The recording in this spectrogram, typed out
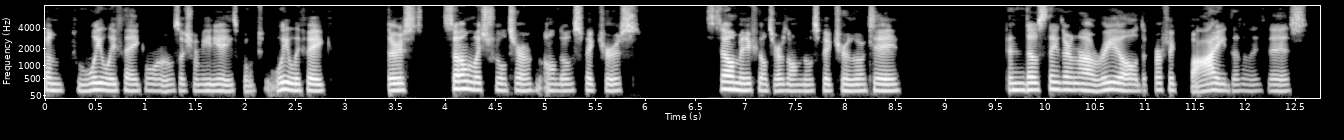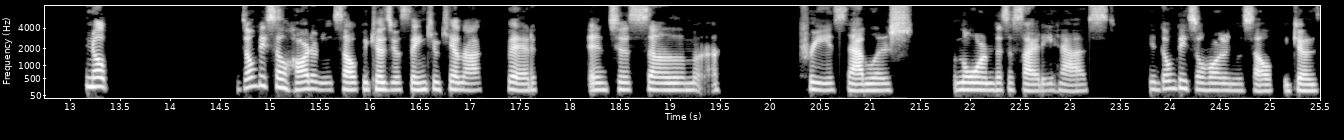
completely fake or on social media is completely fake. There's So much filter on those pictures. So many filters on those pictures, okay? And those things are not real. The perfect body doesn't exist. Nope. Don't be so hard on yourself because you think you cannot fit into some pre-established norm that society has. Don't be so hard on yourself because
